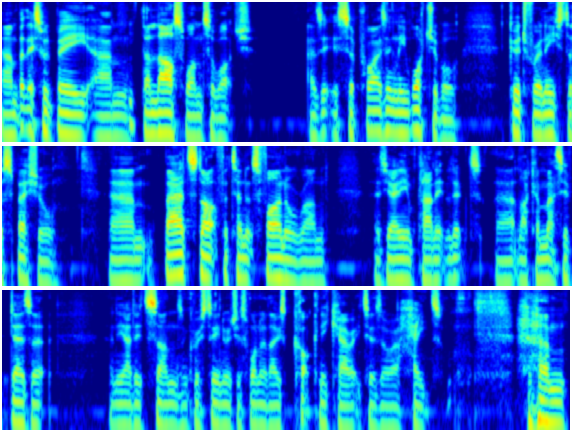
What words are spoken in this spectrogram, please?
Um, but this would be um, the last one to watch. as it is surprisingly watchable. Good for an Easter special. Um, bad start for Tennant's final run, as the alien planet looked uh, like a massive desert, and the added suns and Christina is just one of those Cockney characters or I hate. um,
